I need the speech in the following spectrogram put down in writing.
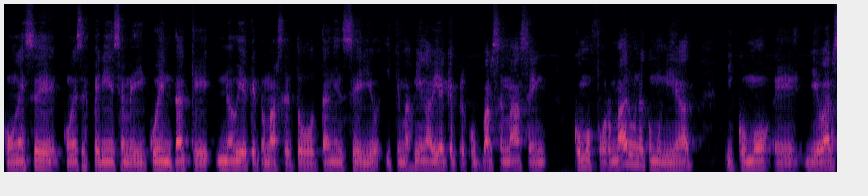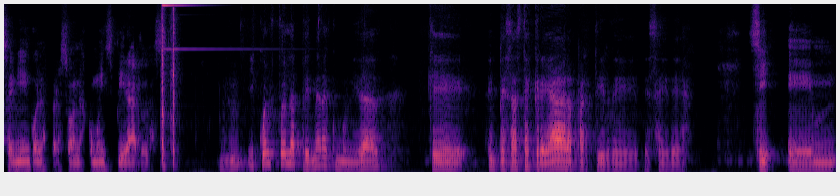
con, ese, con esa experiencia me di cuenta que no había que tomarse todo tan en serio y que más bien había que preocuparse más en cómo formar una comunidad y cómo eh, llevarse bien con las personas, cómo inspirarlas. ¿Y cuál fue la primera comunidad que empezaste a crear a partir de, esa idea? Sí, em,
